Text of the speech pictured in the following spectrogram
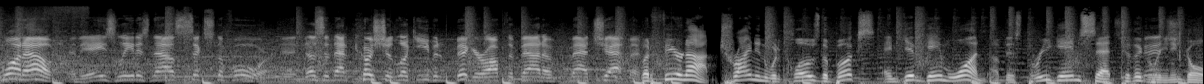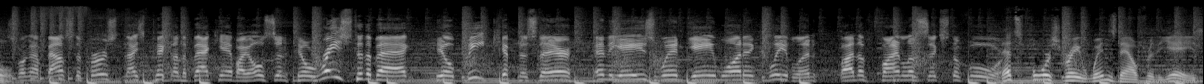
one out, and the A's lead is now six to four. And doesn't that cushion look even bigger off the bat of Matt Chapman? But fear not, Treinen would close the books and give game one of this three-game set to the green and gold. Swung on bounce to first. Nice pick on the backhand by Olson. He'll race to the bag. He'll beat Kipnis there, and the A's win game one in Cleveland by the final of six to four. That's four straight wins now for the A's,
